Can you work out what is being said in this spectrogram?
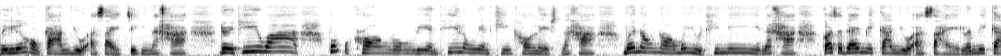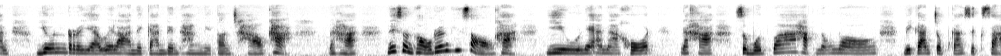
ในเรื่องของการอยู่อาศัยจริงนะคะ โดยที่ว่าผู้ปกครองโรงเรียนที่โรงเรียน King College นะคะ เมื่อน้องๆมาอยู่ที่นี่นะคะ ก็จะได้มีการอยู่อาศัยและมีการย่นระยะเวลาในการเดินทางในตอนเช้าค่ะ นะคะ ในส่วนของเรื่องที่ 2 ค่ะยิวในอนาคตนะคะ สมมุติว่าหากน้องๆ มีการจบการศึกษา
